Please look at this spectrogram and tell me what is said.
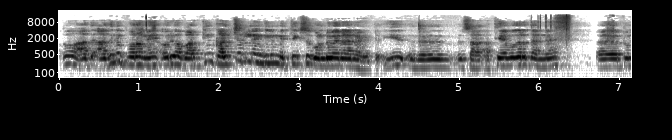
അപ്പോൾ അത് അതിന് പുറമെ ഒരു വർക്കിംഗ് കൾച്ചറിലെങ്കിലും എത്തിക്സ് കൊണ്ടുവരാനായിട്ട് ഈ അധ്യാപകർ തന്നെ ഇപ്പം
